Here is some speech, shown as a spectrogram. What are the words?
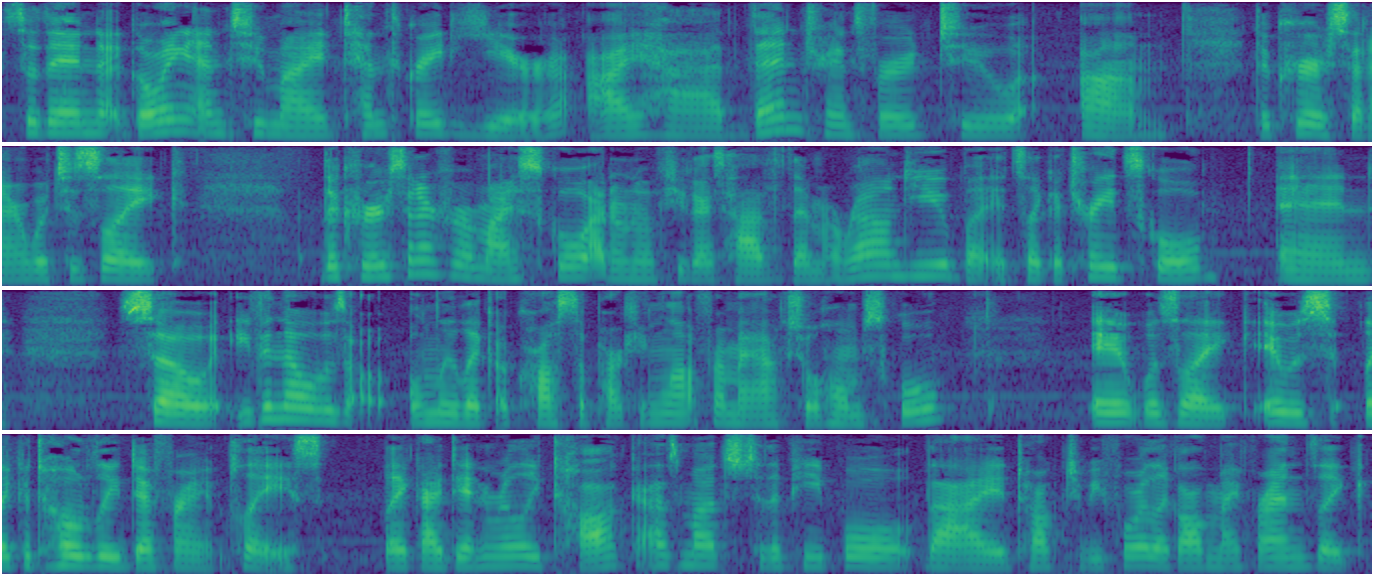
So then going into my 10th grade year, I had then transferred to um, the Career Center, which is like the Career Center for my school. I don't know if you guys have them around you, but it's like a trade school. And so even though it was only like across the parking lot from my actual home school, it was like it was like a totally different place like i didn't really talk as much to the people that i had talked to before like all of my friends like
